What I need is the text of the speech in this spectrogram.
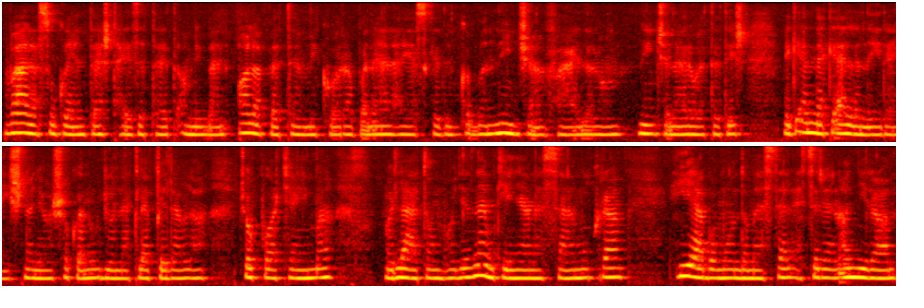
válaszunk olyan testhelyzetet, amiben alapvetően, mikor abban elhelyezkedünk, abban nincsen fájdalom, nincsen erőltetés. Még ennek ellenére is nagyon sokan úgy ülnek le például a csoportjaimban, hogy látom, hogy ez nem kényelmes számukra, hiába mondom ezt el, egyszerűen annyira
